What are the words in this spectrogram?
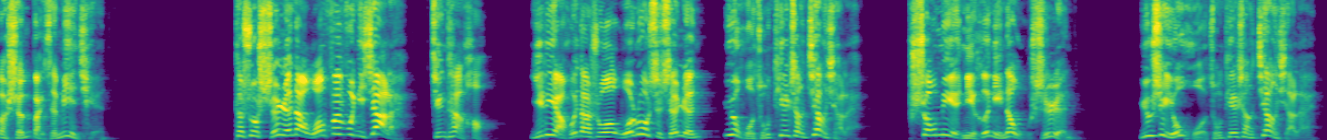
把神摆在面前。他说：“神人呐，王吩咐你下来。”惊叹号！以利亚回答说：“我若是神人，愿火从天上降下来，烧灭你和你那五十人。”于是有火从天上降下来。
